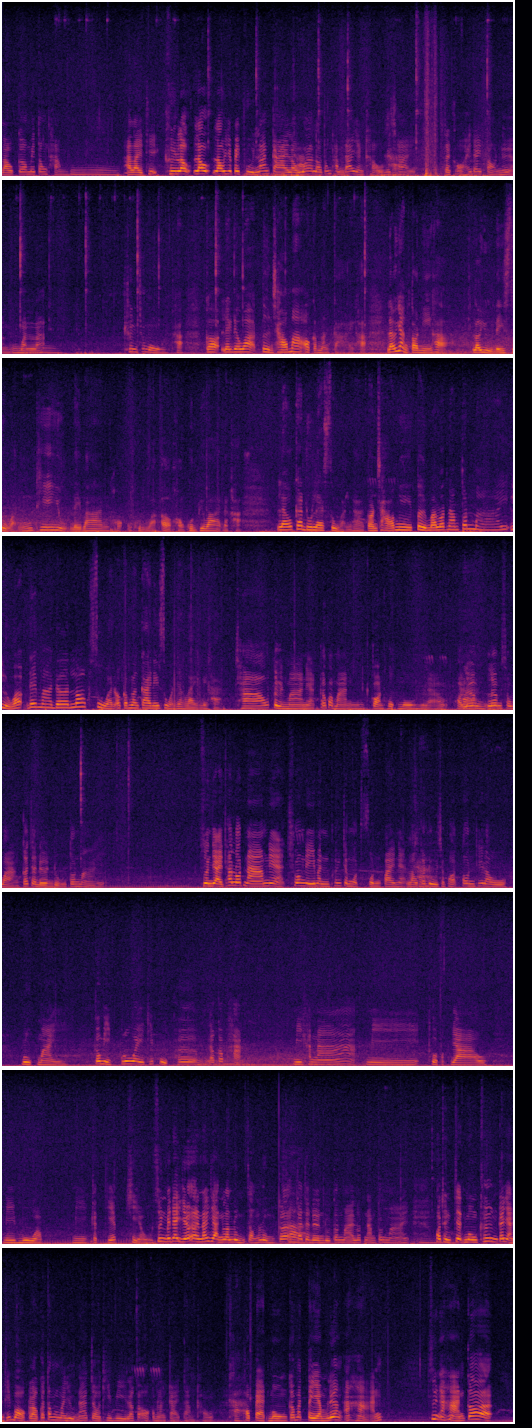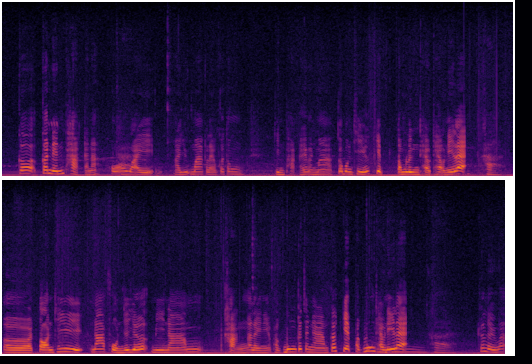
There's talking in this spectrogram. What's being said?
เราก็ไม่ต้องทำอืม อะไรที่คือเราเราเราอย่าไปฝืนร่างกายเราค่ะว่าเราต้องทำได้อย่างเขาไม่ค่ะ ใช่ แต่ขอให้ได้ต่อเนื่องวันละ ครึ่งชั่วโมงค่ะ ก็เรียกได้ว่าตื่นเช้ามาออกกำลังกายค่ะ แล้วอย่างตอนนี้ค่ะ เราอยู่ในสวนที่อยู่ในบ้านของคุณว่าเออของคุณพี่วาดนะคะ แล้วการดูแลสวนค่ะ ตอนเช้ามีตื่นมารดน้ำต้นไม้ หรือว่าได้มาเดินรอบสวนออกกำลังกายในสวนอย่างไรไหมคะเช้าตื่นมาเนี่ยก็ประมาณก่อน6กโมงอยู่แล้ว พอค่ะเริ่มเริ่มสว่างก็จะเดินดูต้นไม้ส่วนใหญ่ถ้ารดน้ำเนี่ยช่วงนี้มันเพิ่งจะหมดฝนไปเนี่ยเราก็ดูเฉพาะต้นที่เราปลูกใหม่ ก็มีกล้วยที่ปลูกเพิ่ม แล้วก็ผัก มีคะน้า มีถั่วฝักยาว มีบวบ มีกระเจี๊ยบเขียว ซึ่งไม่ได้เยอะนะอย่างละหลุมสองหลุมก็ค่ะก็จะเดินดูต้นไม้รดน้ำต้นไม้ พอถึง7จ็ดโมงครึ่งก็อย่างที่บอกเราก็ต้องมาอยู่หน้าจอทีวี แล้วก็ออกกำลังกายตามเขา ค่ะ พอ8ปดโมงก็มาเตรียมเรื่องอาหาร ซึ่งอาหารก็ก็ก็เน้นผักอะนะ เพราะว่าค่ะ วัยอายุมากแล้วก็ต้องกินผักให้มันมาก ก็บางทีก็เก็บตำลึงแถวแถวๆนี้แหละ ค่ะเอ่อตอนที่หน้าฝนเยอะๆมีน้ำขังอะไรเนี้ยผักบุ้งก็จะงาม ก็เก็บผักบุ้งแถวนี้แหละค่ะก็เลยว่า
